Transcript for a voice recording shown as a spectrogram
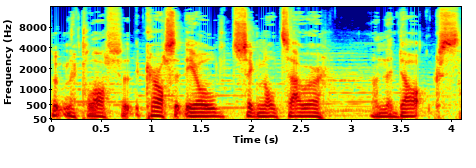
Looking across at, the, across at the old signal tower and the docks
